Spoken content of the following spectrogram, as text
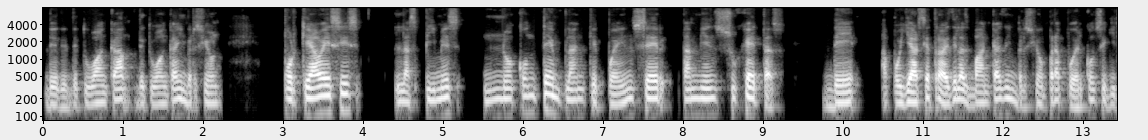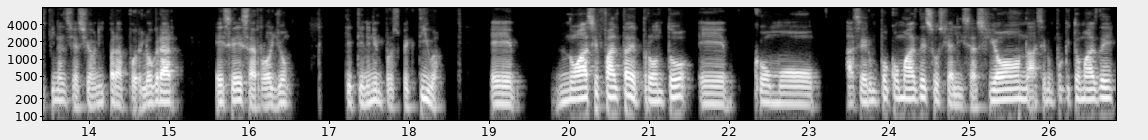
de tu, banca, de tu banca de inversión, ¿por qué a veces las pymes no contemplan que pueden ser también sujetas de apoyarse a través de las bancas de inversión para poder conseguir financiación y para poder lograr ese desarrollo que tienen en perspectiva. Eh, no hace falta de pronto eh, como hacer un poco más de socialización, hacer un poquito más de,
